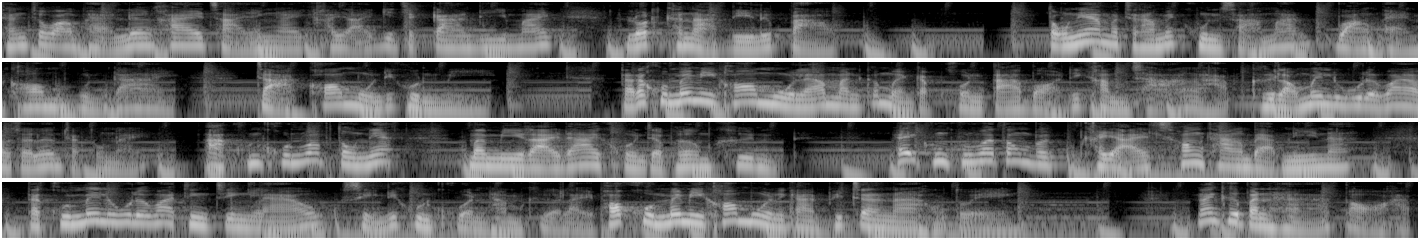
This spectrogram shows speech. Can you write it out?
ฉันจะวางแผนเรื่องค่าใช้จ่ายยังไง ขยายกิจการดีไหม ลดขนาดดีหรือเปล่า ตรงนี้มันจะทำให้คุณสามารถวางแผนข้อมูลได้ จากข้อมูลที่คุณมี แต่ถ้าคุณไม่มีข้อมูลแล้วมันก็เหมือนกับคนตาบอดที่คำช้างอะครับ คือเราไม่รู้เลยว่าเราจะเริ่มจากตรงไหนอะคุณคุณว่าตรงเนี้ยมันมีรายได้ควรจะเพิ่มขึ้น เฮ้ยคุณคุณว่าต้องขยายช่องทางแบบนี้นะ แต่คุณไม่รู้เลยว่าจริง ๆ แล้วสิ่งที่คุณควรทำคืออะไร เพราะคุณไม่มีข้อมูลในการพิจารณาของตัวเอง นั่นคือปัญหาต่อครับ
